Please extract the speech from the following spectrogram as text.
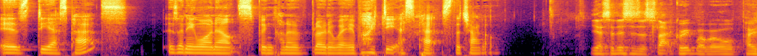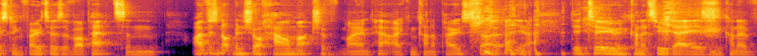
is DS Pets. Has anyone else been kind of blown away by DS Pets, the channel? Yeah, so this is a Slack group where we're all posting photos of our pets, and I've just not been sure how much of my own pet I can kind of post. So, uh, you know, did two in kind of two days and kind of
